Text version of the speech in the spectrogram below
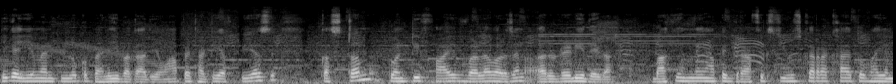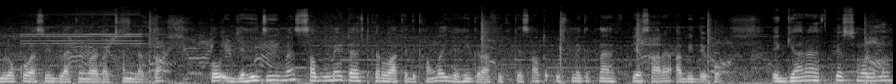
ठीक है ये मैंने तुम लोग को पहले ही बता दिया वहाँ पे thirty F custom twenty five वाला वर्जन ऑलरेडी देगा। बाकी हमने यहाँ पे ग्राफिक्स यूज़ कर रखा है तो भाई हम लोग को ऐसे ही ब्लैक एंड वाइट अच्छा नहीं लगता। तो यही चीज़ मैं सब में टेस्ट करवा के दिखाऊँगा, यही ग्राफिक के साथ। उसमें कितना एफपीएस आ रहा है, अभी देखो। ग्यारह एफ़ समझ लो,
